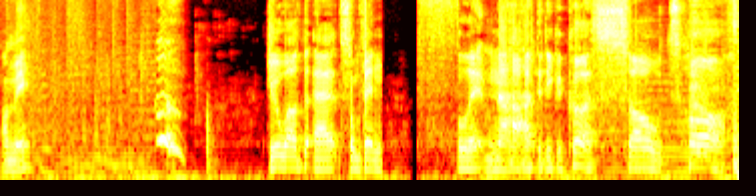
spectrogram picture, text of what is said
On me. Jewel, uh, something flip. Nah, did he concuss? So tough.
